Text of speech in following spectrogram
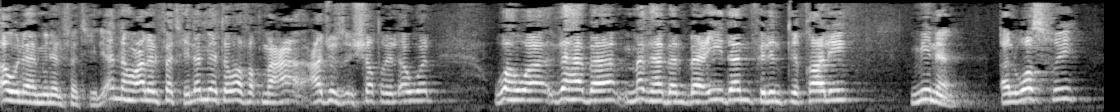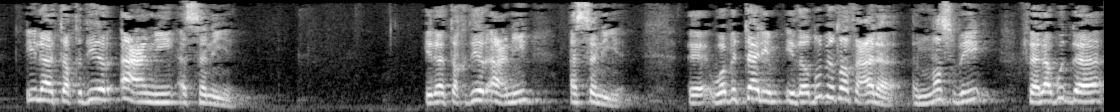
أولى من الفتح لأنه على الفتح لم يتوافق مع عجز الشطر الأول وهو ذهب مذهبا بعيدا في الانتقال من الوصف إلى تقدير أعني السنية. إلى تقدير أعني السنية. آه، وبالتالي إذا ضبطت على النصب فلا بد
